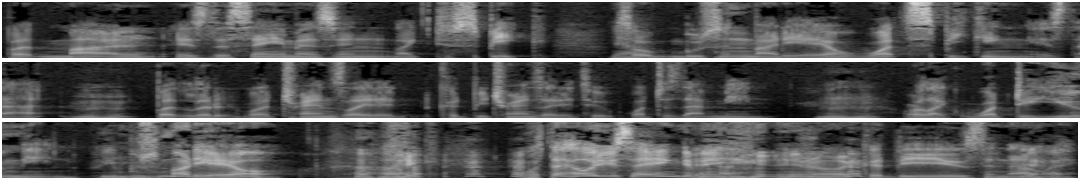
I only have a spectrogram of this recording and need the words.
But 말 is the same as in like to speak. So 무슨 말이에요? What speaking is that? But lit- what translated could be translated to what does that mean? Or like, what do you mean? 그게 무슨 말이에요? like, what the hell are you saying to me? you know, it could be used in that way.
